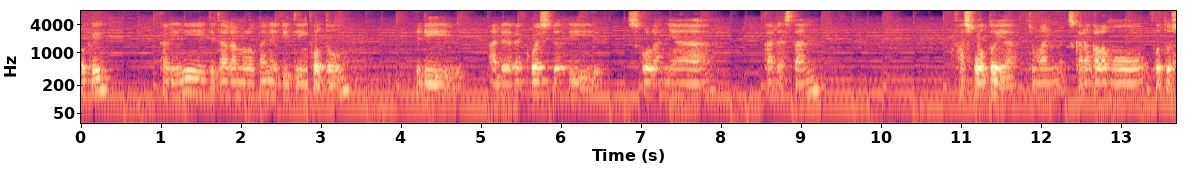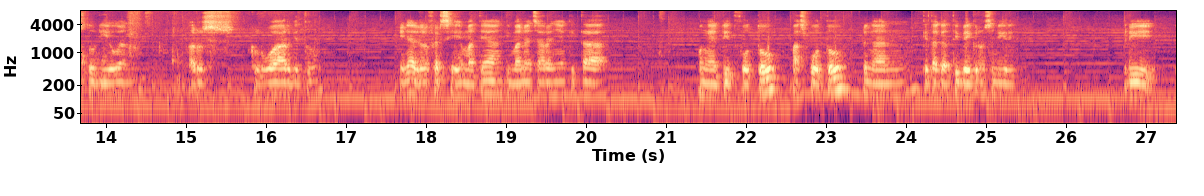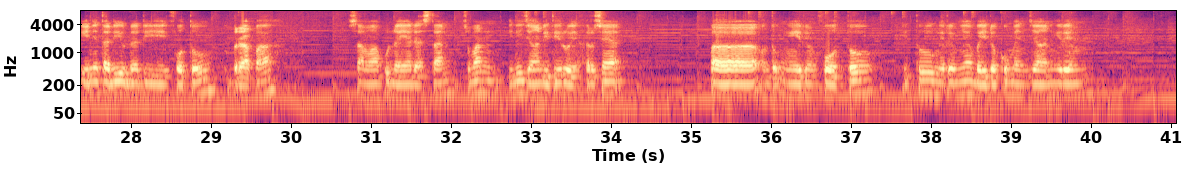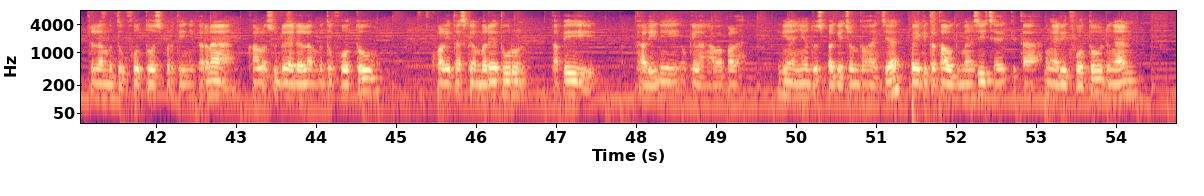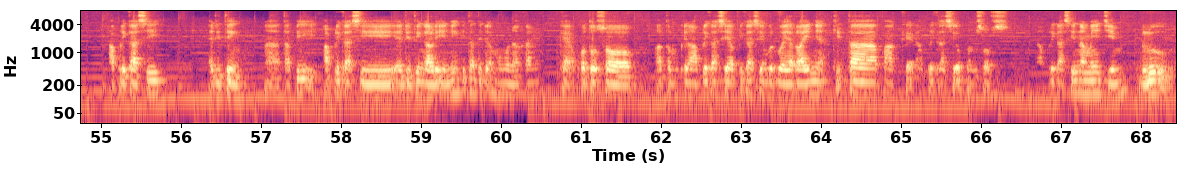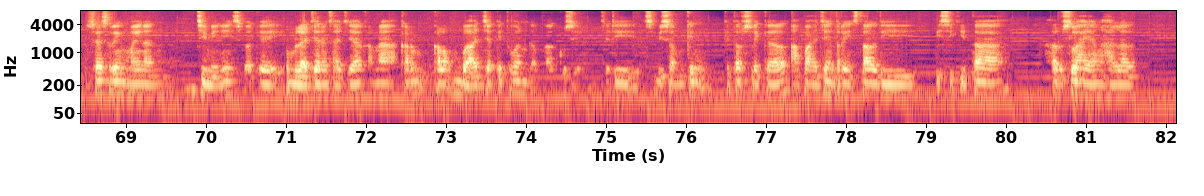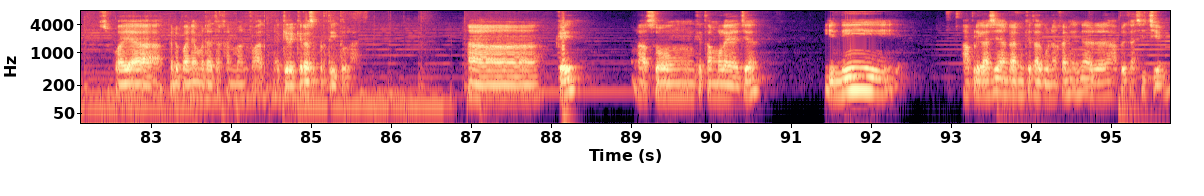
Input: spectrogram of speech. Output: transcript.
Oke, kali ini kita akan melakukan editing foto. Jadi ada request dari sekolahnya Kadastan fast foto ya. Cuman sekarang kalau mau foto studio kan harus keluar gitu. Ini adalah versi hematnya gimana caranya kita mengedit foto, pas foto dengan kita ganti background sendiri. Jadi ini tadi udah di foto berapa sama bundanya Dastan. Cuman ini jangan ditiru ya. Harusnya uh, untuk ngirim foto itu ngirimnya by dokumen. Jangan ngirim dalam bentuk foto seperti ini. Karena kalau sudah dalam bentuk foto kualitas gambarnya turun. Tapi kali ini oke lah nggak apa-apa lah. Ini hanya untuk sebagai contoh aja. Supaya kita tahu gimana sih kita mengedit foto dengan aplikasi editing Nah, tapi aplikasi editing kali ini kita tidak menggunakan kayak Photoshop atau mungkin aplikasi-aplikasi yang berbayar lainnya. Kita pakai aplikasi open source. Aplikasi namanya Jim. Dulu saya sering mainan Jim ini sebagai pembelajaran saja karena kalau membajak itu kan nggak bagus ya. Jadi sebisa mungkin kita harus legal. Apa aja yang terinstall di PC kita haruslah yang halal supaya ke depannya mendatangkan manfaat. Nah, kira-kira seperti itulah. Uh, Oke, okay. langsung kita mulai aja. Ini aplikasi yang akan kita gunakan ini adalah aplikasi Gym.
